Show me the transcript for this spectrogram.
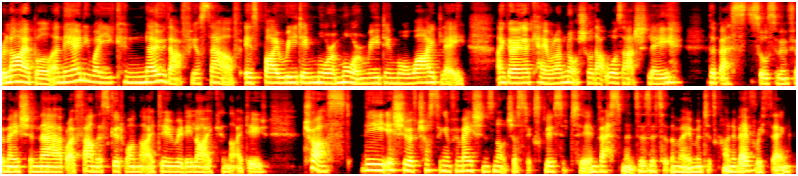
reliable. And the only way you can know that for yourself is by reading more and more and reading more widely and going, okay, well, I'm not sure that was actually the best source of information there, but I found this good one that I do really like and that I do trust, the issue of trusting information is not just exclusive to investments, is it, at the moment? It's kind of everything.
